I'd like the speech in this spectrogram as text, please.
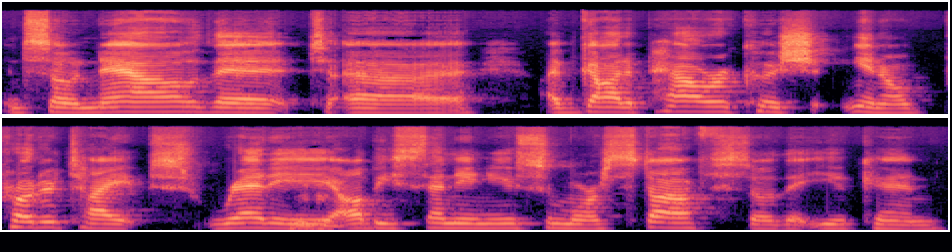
and so now that uh, I've got a power cushion, you know, prototypes ready. Mm-hmm. I'll be sending you some more stuff so that you can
